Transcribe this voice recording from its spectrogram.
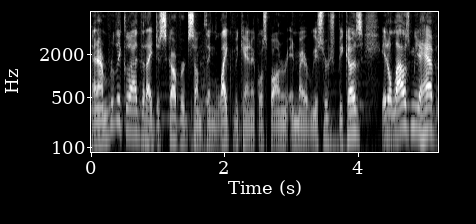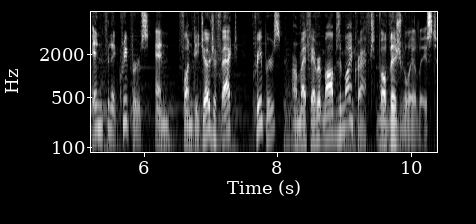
And I'm really glad that I discovered something like Mechanical Spawner in my research because it allows me to have infinite creepers. And, fun DeJojo fact, creepers are my favorite mobs in Minecraft. Well, visually at least.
